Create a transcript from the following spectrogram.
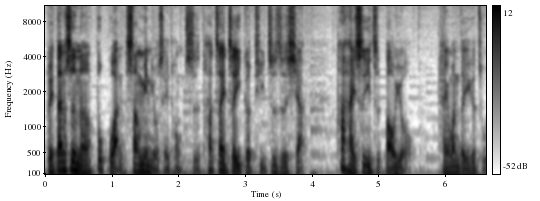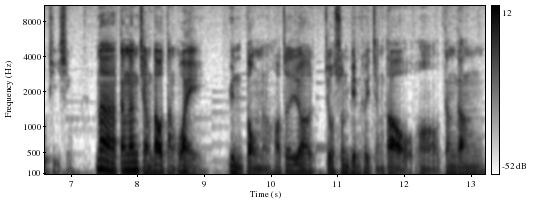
对。但是呢，不管上面有谁统治，他在这一个体制之下，他还是一直保有台湾的一个主体性。那刚刚讲到党外。运动呢？好，这就要就顺便可以讲到哦，刚刚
